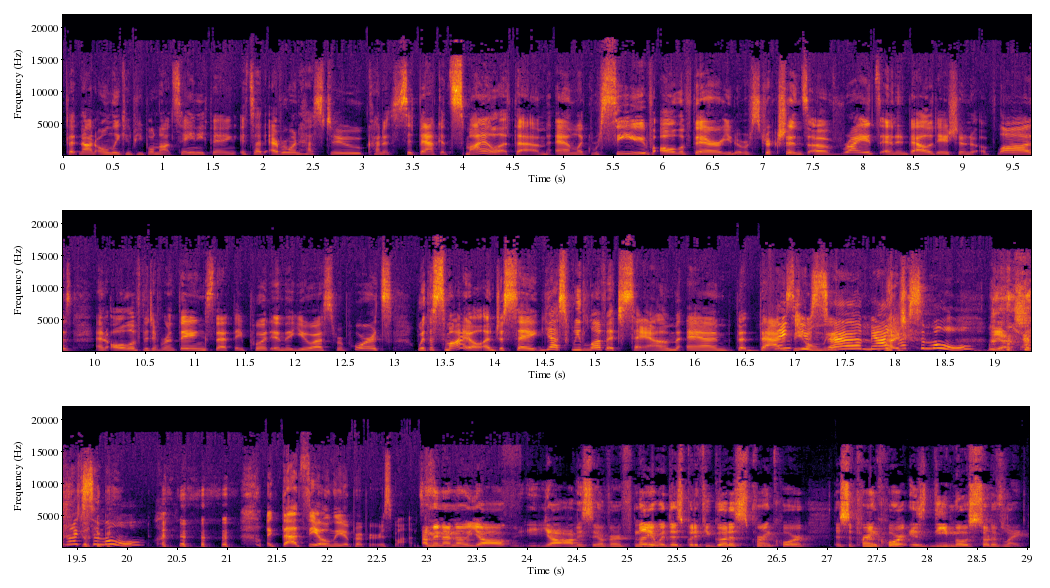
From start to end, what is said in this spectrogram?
that not only can people not say anything, it's that everyone has to kind of sit back and smile at them and like receive all of their, you know, restrictions of rights and invalidation of laws and all of the different things that they put in the US reports with a smile and just say, "Yes, we love it, Sam." And that that Thank is the you, only Sir. May I have some more? Yes. I'd like some more. like that's the only appropriate response. I mean, I know y'all y'all obviously are very familiar with this, but if you go to Supreme Court, the Supreme Court is the most sort of like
